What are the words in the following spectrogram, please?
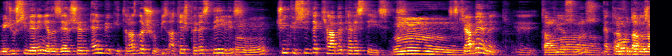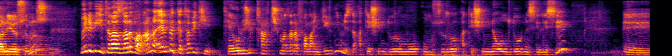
Mecusilerin ya da Zerdüştlerin en büyük itirazı da şu. Biz ateşperest değiliz. Hı hı. Çünkü siz de Kabe perest değilsiniz. Hmm. Siz Kabe'ye mi e, tapıyorsunuz? Tamam. Etrafında Oradan şey- dolanıyorsunuz. Böyle bir itirazları var ama elbette tabii ki teolojik tartışmalara falan girdiğimizde ateşin durumu, unsuru, ateşin ne olduğu meselesi e,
